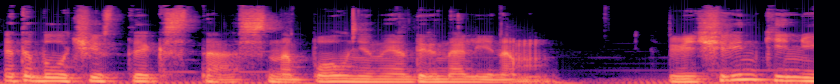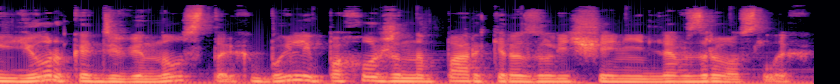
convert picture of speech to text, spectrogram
это был чистый экстаз, наполненный адреналином. Вечеринки Нью-Йорка 90-х были похожи на парки развлечений для взрослых,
